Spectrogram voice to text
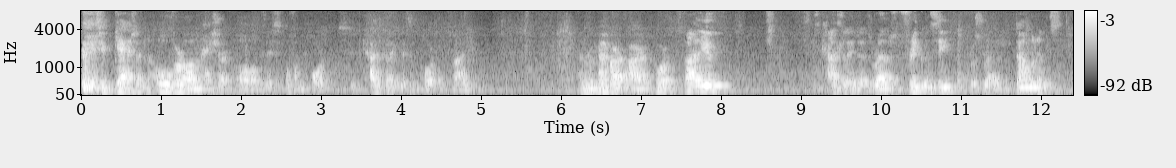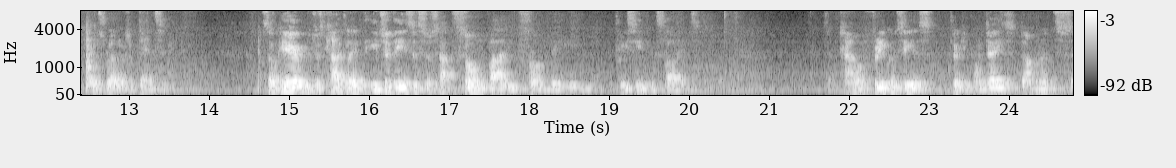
to get an overall measure of this of importance, to calculate this importance value. And remember, our importance value is calculated as relative frequency plus relative dominance plus relative density. So here we've just calculated each of these is just that sum value from the preceding slides. So cow frequency is 30.8, dominance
